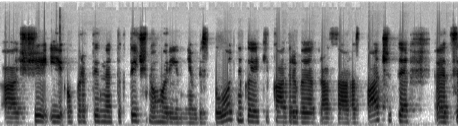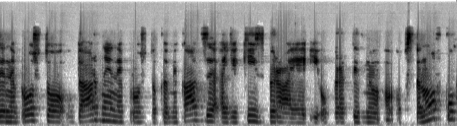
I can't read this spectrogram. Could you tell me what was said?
а ще і оперативно-тактичного рівня безпілотника, які кадри ви якраз зараз бачите. Це не просто ударний, не просто камікадзе, а який збирає і оперативну обстановку,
